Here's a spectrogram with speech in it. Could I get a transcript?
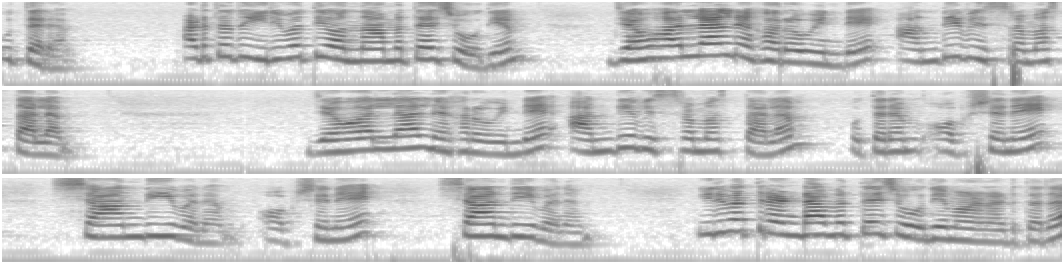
ഉത്തരം. അടുത്തത് ഇരുപത്തി ഒന്നാമത്തെ ചോദ്യം. ജവഹർലാൽ നെഹ്റുവിന്റെ അന്ത്യവിശ്രമ സ്ഥലം ജവഹർലാൽ നെഹ്റുവിന്റെ അന്ത്യവിശ്രമ സ്ഥലം ഉത്തരം option A Shantivanam. Option A Shantivanam. ഇരുപത്തിരണ്ടാമത്തെ ചോദ്യമാണ് അടുത്തത്.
